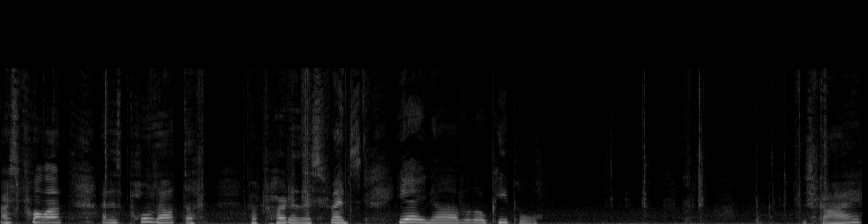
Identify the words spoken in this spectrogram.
I just pull out. I just pulled out the, the part of this fence. Yay! Now I have a little people. This guy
